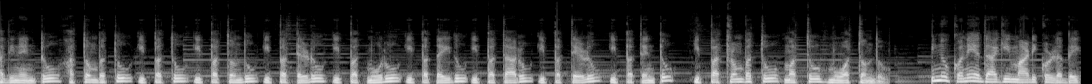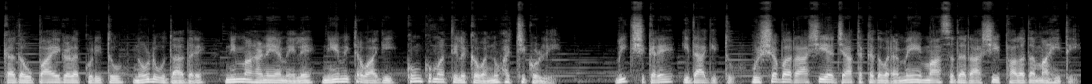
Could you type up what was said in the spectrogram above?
ಹದಿನೆಂಟು, ಹತ್ತೊಂಬತ್ತು, ಇಪ್ಪತ್ತು, ಇಪ್ಪತ್ತೊಂದು, ಇಪ್ಪತ್ತೆರಡು, ಇಪ್ಪತ್ಮೂರು, ಇಪ್ಪತ್ತೈದು, ಇಪ್ಪತ್ತಾರು, ಇಪ್ಪತ್ತೇಳು, ಇಪ್ಪತ್ತೆಂಟು, ಇಪ್ಪತ್ತೊಂಬತ್ತು ಮತ್ತು ಮೂವತ್ತೊಂದು. ಇನ್ನು ಕೊನೆಯದಾಗಿ ಮಾಡಿಕೊಳ್ಳಬೇಕಾದ ಉಪಾಯಗಳ ಕುರಿತು ನೋಡುವುದಾದರೆ, ನಿಮ್ಮ ಹಣೆಯ ಮೇಲೆ ನಿಯಮಿತವಾಗಿ ಕುಂಕುಮ ತಿಲಕವನ್ನು ಹಚ್ಚಿಕೊಳ್ಳಿ. ವೀಕ್ಷಕರೇ, ಇದಾಗಿತ್ತು. ವೃಷಭ ರಾಶಿಯ ಜಾತಕದವರ ಮೇ ಮಾಸದ ರಾಶಿ ಫಲದ ಮಾಹಿತಿ.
